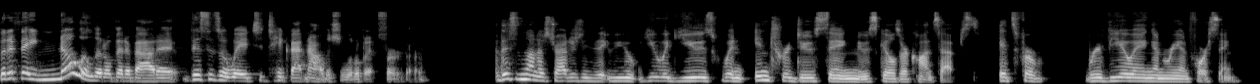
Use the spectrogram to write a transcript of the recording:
But if they know a little bit about it, this is a way to take that knowledge a little bit further. This is not a strategy that you you would use when introducing new skills or concepts. It's for reviewing and reinforcing.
